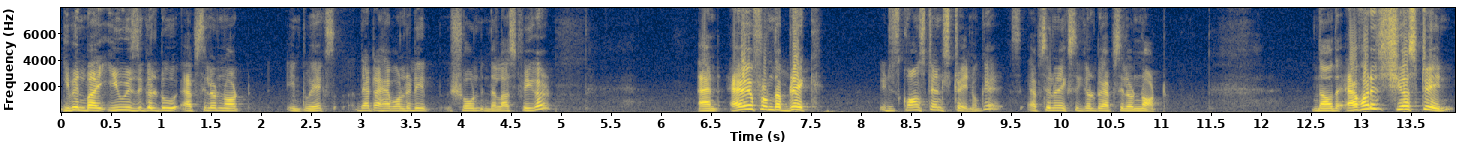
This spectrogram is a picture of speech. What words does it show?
given by u is equal to epsilon naught into x that I have already shown in the last figure. And away from the break it is constant strain okay? Epsilon x equal to epsilon naught. Now, the average shear strain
